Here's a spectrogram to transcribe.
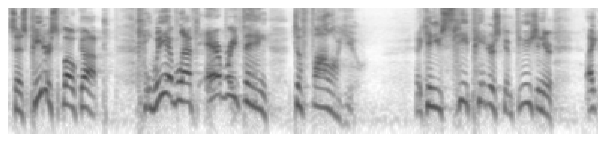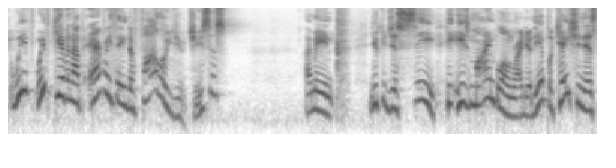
Says, Peter spoke up. We have left everything to follow you. Can you see Peter's confusion here? Like, we've, we've given up everything to follow you, Jesus. I mean, you could just see he, he's mind blown right here. The implication is,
